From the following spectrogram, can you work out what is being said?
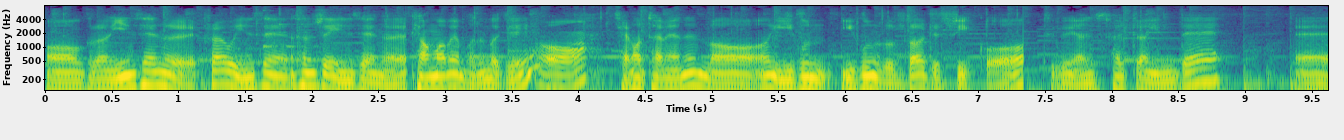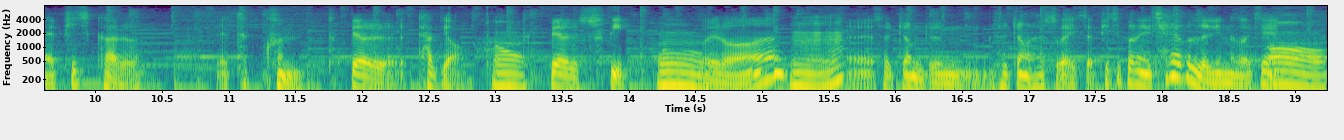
어, 그런 인생을 프로야구 인생 선수의 인생을 경험해 보는 거지 어. 잘못하면은 뭐 2군 2군으로 떨어질 수 있고 지금 연습 설정인데 에, 피지카르, 에, 특훈, 특별 타격, 어. 특별 수비 뭐 음. 이런 음. 에, 설정 중 설정을 할 수가 있어. 피지컬은 체력을 늘리는 거지. 어.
